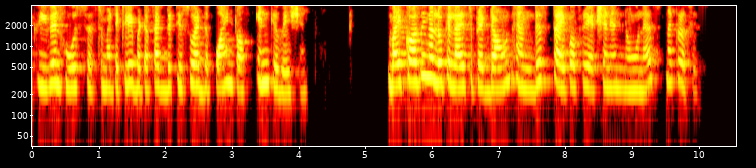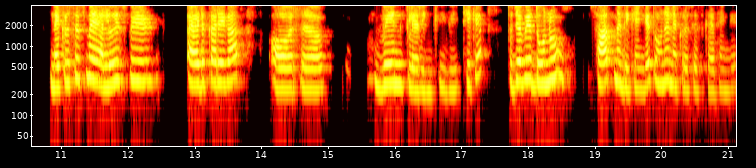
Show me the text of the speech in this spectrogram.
given host systematically but affect the tissue at the point of incubation by causing a localized breakdown and this type of reaction is known as necrosis. Necrosis में एलोइस भी ऐड करेगा और वेन uh, क्लियरिंग की भी ठीक है तो जब ये दोनों साथ में दिखेंगे तो उन्हें नेक्रोसिस कह देंगे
